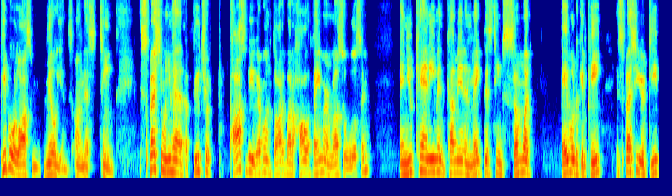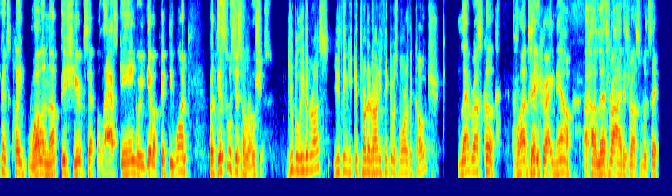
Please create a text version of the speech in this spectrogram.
people lost millions on this team, especially when you had a future. Possibly, everyone thought about a Hall of Famer and Russell Wilson, and you can't even come in and make this team somewhat able to compete. Especially your defense played well enough this year, except the last game where you gave up 51. But this was just ferocious. Do you believe in Russ? You think he can turn it around? You think it was more of the coach? Let Russ cook. Well, I'll tell you right now, uh, let's ride, as Russell would say.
